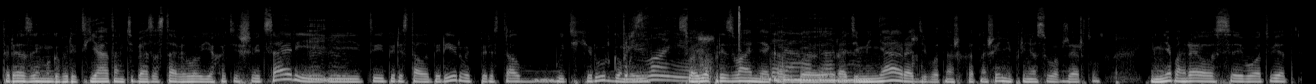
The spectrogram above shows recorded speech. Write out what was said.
Тереза ему говорит, я там тебя заставила уехать из Швейцарии, mm-hmm. и ты перестал оперировать, перестал быть хирургом. Призвание. И свое призвание да. как бы да, ради да. меня, ради вот наших отношений принес его в жертву. И мне понравился его ответ —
